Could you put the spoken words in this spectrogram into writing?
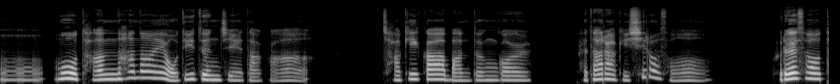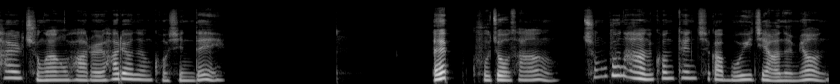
어 뭐 단 하나의 어디든지에다가 자기가 만든 걸 배달하기 싫어서 그래서 탈중앙화를 하려는 것인데 앱 구조상 충분한 콘텐츠가 모이지 않으면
